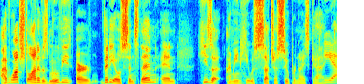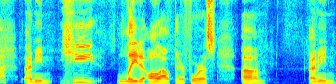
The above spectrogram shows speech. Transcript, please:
I've watched a lot of his movies or videos since then, and he's a. I mean, he was such a super nice guy. Yeah. I mean, he laid it all out there for us. Um, I mean,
